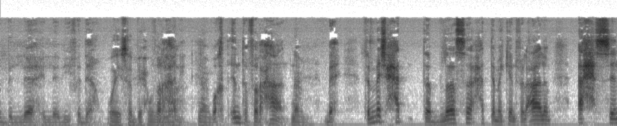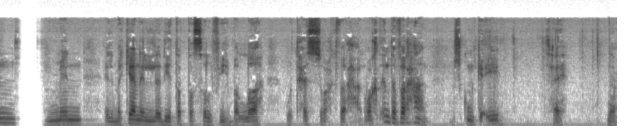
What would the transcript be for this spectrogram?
بالله الذي فداهم. ويسبحون الله. فرحانين. نعم. وقت أنت فرحان. نعم. به. ثماش حتى بلاصة حتى مكان في العالم أحسن من المكان الذي تتصل فيه بالله وتحس روحك فرحان. وقت أنت فرحان باش تكون كئيب. صحيح. نعم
